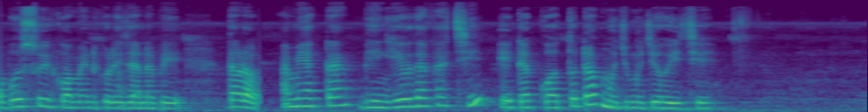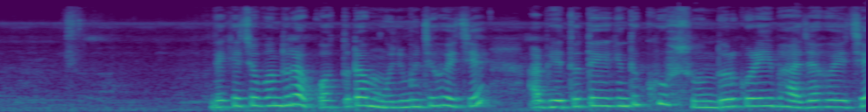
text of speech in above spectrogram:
অবশ্যই কমেন্ট করে জানাবে। দাঁড়াও, আমি একটা ভেঙেও দেখাচ্ছি, এটা কতটা মুচমুচে হয়েছে? দেখেছ বন্ধুরা, কতটা মুচমুচে হয়েছে, আর ভেতর থেকে কিন্তু খুব সুন্দর করেই ভাজা হয়েছে,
